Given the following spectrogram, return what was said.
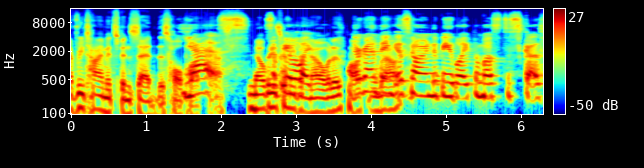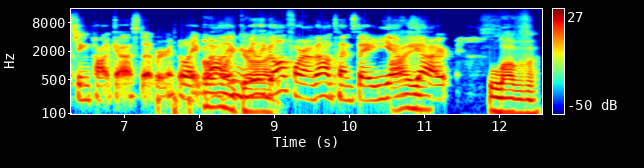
every time it's been said this whole podcast. Yes. Nobody's Some gonna even like, know what it's They're gonna about. think it's going to be like the most disgusting podcast ever. They're like, Oh "Wow, my they're really going for it on Valentine's Day." Yeah, we are. Love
